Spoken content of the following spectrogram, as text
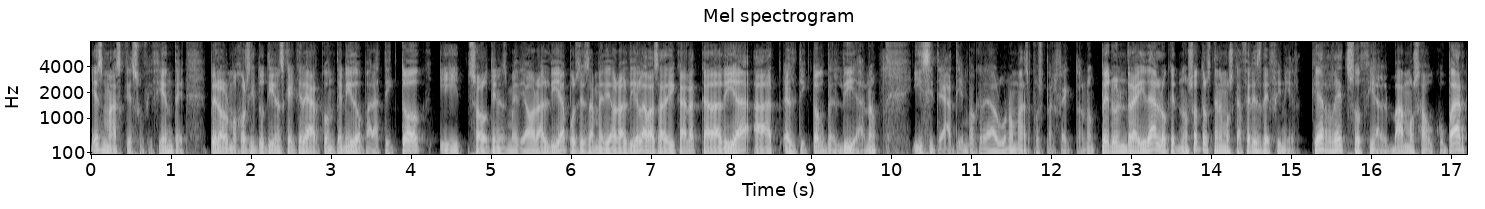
es más que suficiente. Pero a lo mejor si tú tienes que crear contenido para TikTok y solo tienes media hora al día, pues esa media hora al día la vas a dedicar cada día al TikTok del día, ¿no? Y si te da tiempo a crear alguno más, pues perfecto, ¿no? Pero en realidad lo que nosotros tenemos que hacer es definir qué red social vamos a ocupar,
